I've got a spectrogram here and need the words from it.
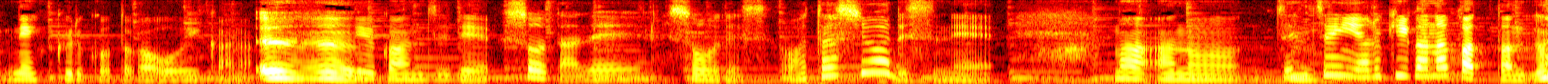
ね来ることが多いかなとうん。いう感じで、そうだね。そうです。私はですねまああの全然やる気がなかったの、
